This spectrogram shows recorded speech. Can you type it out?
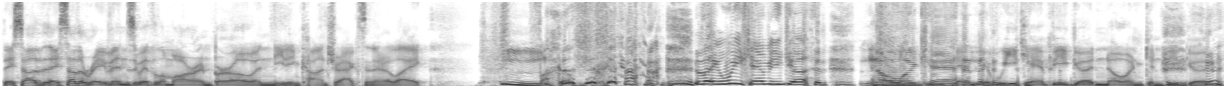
They saw they saw the Ravens with Lamar and Burrow and needing contracts, and they're like, Hmm. "Fuck them." it's like we can't be good. No one can. if we can't be good, no one can be good.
